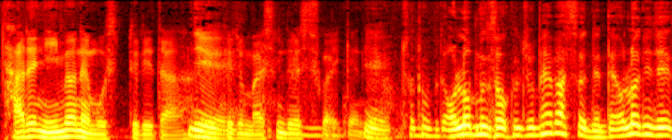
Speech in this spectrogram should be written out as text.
다른 이면의 모습들이다. 예. 이렇게 좀 말씀드릴 수가 있겠네요. 예. 저도 언론 분석을 좀 해봤었는데 언론이 이제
